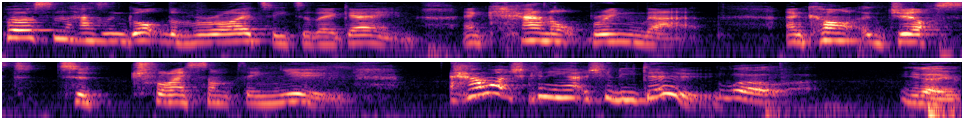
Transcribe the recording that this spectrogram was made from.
person hasn't got the variety to their game and cannot bring that and can't adjust to try something new, how much can he actually do? well, you know,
